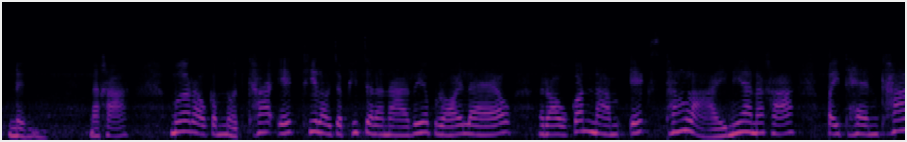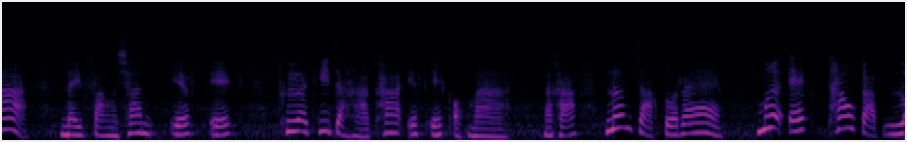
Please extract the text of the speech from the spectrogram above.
0.1 นะคะ เมื่อเรากำหนดค่า x ที่เราจะพิจารณาเรียบร้อยแล้ว เราก็นำ x ทั้งหลายเนี่ยนะคะ ไปแทนค่าในฟังก์ชัน f(x) เพื่อที่จะหาค่า f(x) ออกมานะคะ เริ่มจากตัวแรก เมื่อ x เท่ากับล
